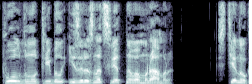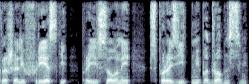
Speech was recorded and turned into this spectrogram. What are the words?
Пол внутри был из разноцветного мрамора. Стены украшали фрески, прорисованные с поразительными подробностями.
